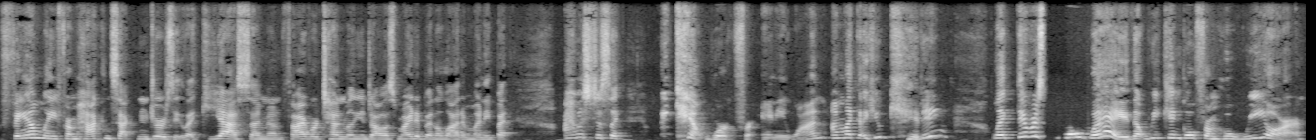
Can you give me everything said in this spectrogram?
family from hackensack new jersey like yes i mean five or ten million dollars might have been a lot of money but i was just like we can't work for anyone. I'm like, are you kidding? Like, there is no way that we can go from who we are,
